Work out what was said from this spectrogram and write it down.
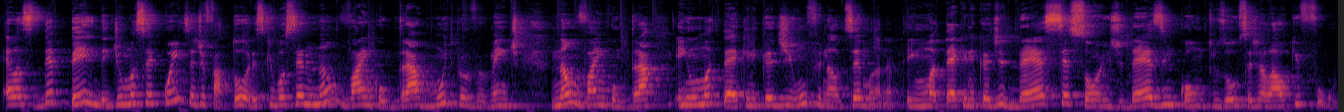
elas dependem de uma sequência de fatores que você não vai encontrar, muito provavelmente, não vai encontrar em uma técnica de um final de semana, em uma técnica de 10 sessões, de 10 encontros, ou seja lá o que for.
